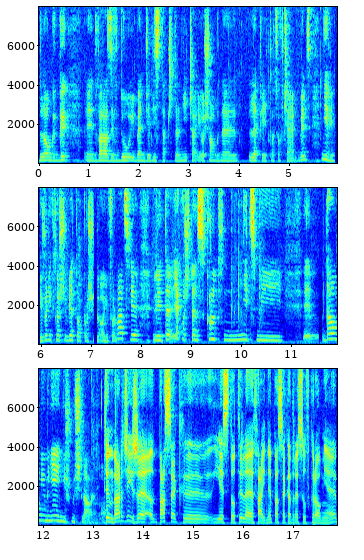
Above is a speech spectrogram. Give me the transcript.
blog y, dwa razy w dół i będzie lista czytelnicza i osiągnę lepiej to, co chciałem. Więc nie wiem, jeżeli ktoś wie, to prosimy o informację. Y, Te, jakoś ten skrót nic mi dał mi mniej niż myślałem. O. Tym bardziej, że pasek y, jest o tyle fajny, pasek adresu w Chromie,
